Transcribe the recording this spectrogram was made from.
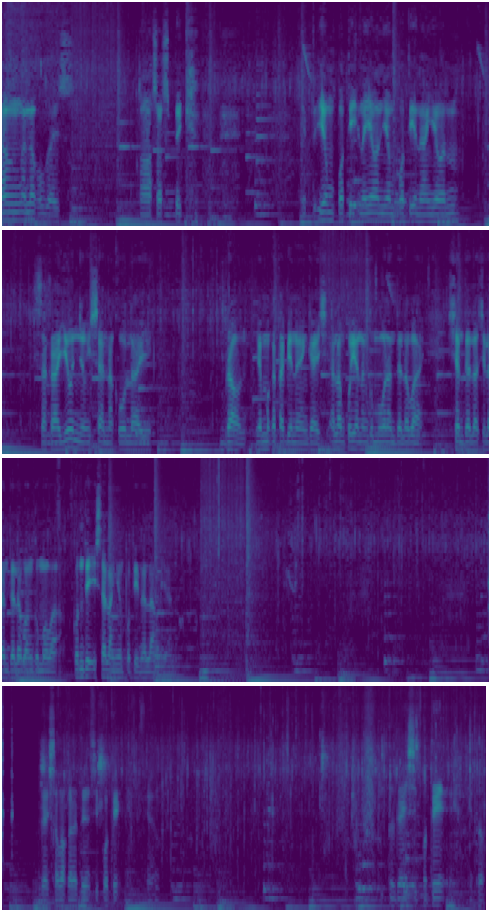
Ang ano ko guys, ah suspect. Yung puti na yon, yung puti na yon. Saka yun yung isa na kulay brown. Yung magkatabi na yan guys. Alam ko yan ang gumawa ng dalawa. Siyang dala silang dalawang gumawa. Kundi isa lang yung puti na lang yan. Guys, hawakan natin si puti. Yan. Ito guys, si puti. Ito.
